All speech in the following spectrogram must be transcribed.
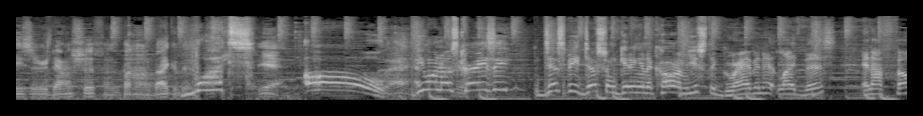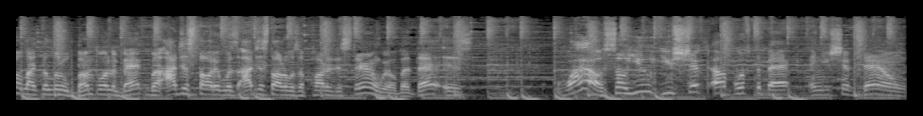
these are your downshift and button on the back of it. What? Yeah. Oh! So you know what's crazy? Just be just from getting in the car, I'm used to grabbing it like this, and I felt like the little bump on the back, but I just thought it was I just thought it was a part of the steering wheel. But that is wow. So you you shift up with the back and you shift down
